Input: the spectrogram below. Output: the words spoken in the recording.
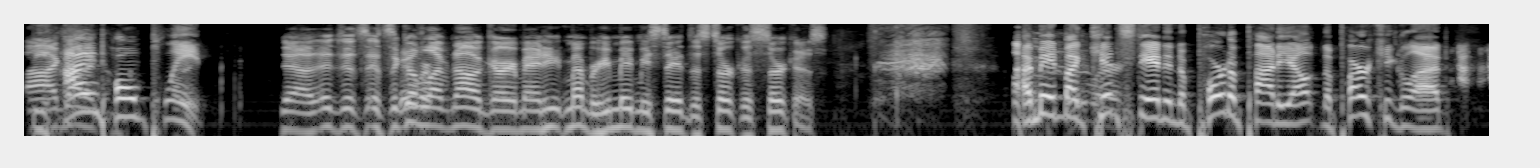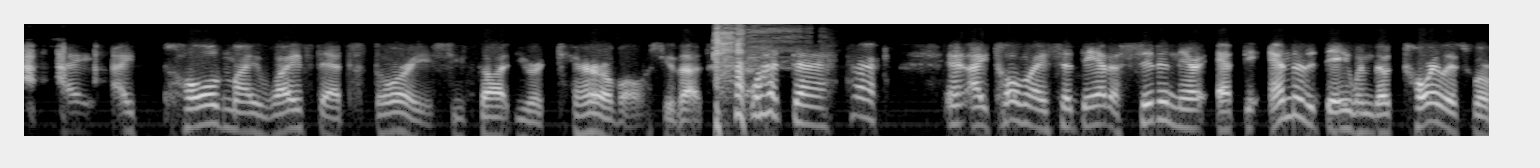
behind gotta- home plate. Yeah, it's it's, it's a good were- life now, Gary. Man, he remember he made me stay at the Circus Circus. I made my kids stand in the porta potty out in the parking lot. I I told my wife that story. She thought you were terrible. She thought, what the heck? And I told her, I said they had to sit in there at the end of the day when the toilets were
